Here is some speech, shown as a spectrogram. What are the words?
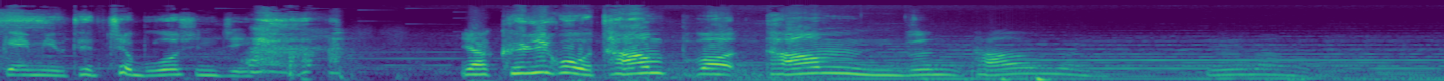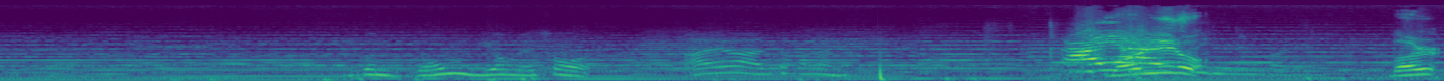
게임이 대체 무엇인지. 야, 그리고 다음 번, 다음 눈, 다음은 대망. 이건 너무 위험해서. 아유, 아, 잠깐만. 아예 멀리로. 할수 있는 거예요. 멀,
